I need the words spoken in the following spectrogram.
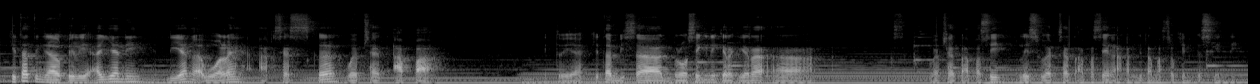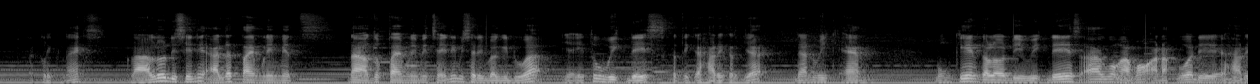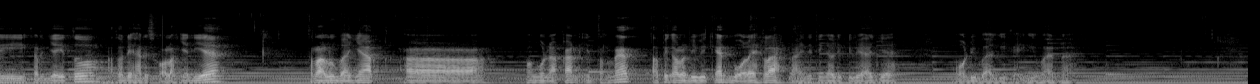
kita tinggal pilih aja nih dia nggak boleh akses ke website apa. Itu ya kita bisa browsing ini kira-kira uh, website apa sih list website apa sih yang akan kita masukin ke sini. Kita klik next. Lalu di sini ada time limits. Nah untuk time limitnya ini bisa dibagi dua yaitu weekdays ketika hari kerja dan weekend. Mungkin kalau di weekdays ah gue nggak mau anak gue di hari kerja itu atau di hari sekolahnya dia terlalu banyak uh, menggunakan internet tapi kalau di weekend boleh lah. Nah ini tinggal dipilih aja mau dibagi kayak gimana.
